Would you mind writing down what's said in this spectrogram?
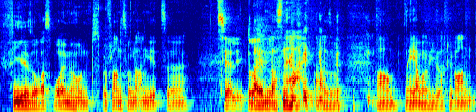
viel, so was Bäume und Bepflanzung da angeht, äh, zerlegt. leiden lassen. Ja, also, ähm, nee, aber wie gesagt, wir waren,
